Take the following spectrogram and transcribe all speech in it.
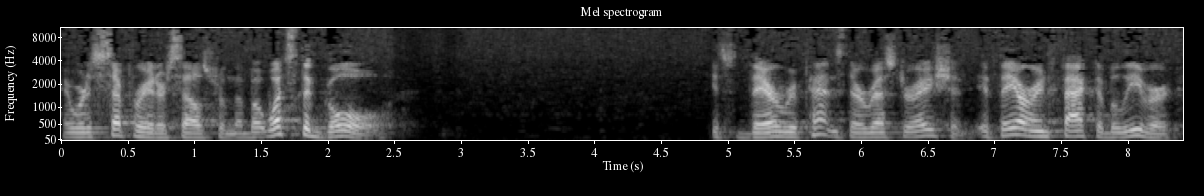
And we're to separate ourselves from them. But what's the goal? It's their repentance, their restoration. If they are in fact a believer,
